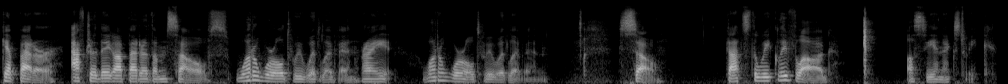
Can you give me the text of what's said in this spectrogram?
get better after they got better themselves, what a world we would live in, right? What a world we would live in. So that's the weekly vlog. I'll see you next week.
